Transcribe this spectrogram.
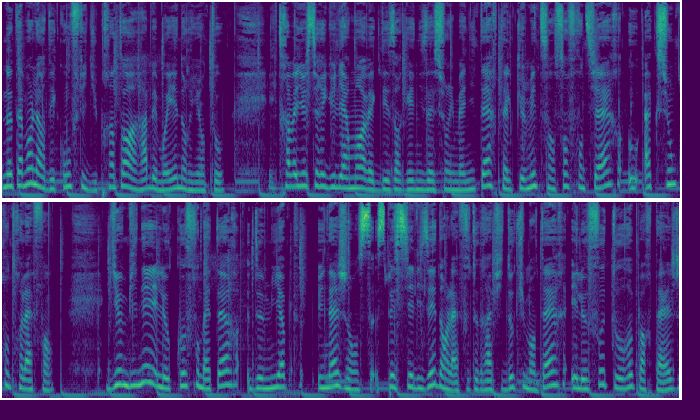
notamment lors des conflits du printemps arabe et moyen-orientaux. Il travaille aussi régulièrement avec des organisations humanitaires telles que Médecins sans frontières ou Action contre la faim. Guillaume Binet est le cofondateur de MIOP, une agence spécialisée dans la photographie documentaire et le photoreportage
